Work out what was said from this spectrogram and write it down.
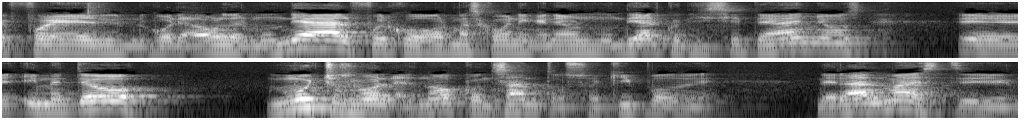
eh, fue el goleador del mundial, fue el jugador más joven en ganar un mundial con 17 años y metió muchos goles ¿no? con Santos, su equipo de, del alma. Este,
